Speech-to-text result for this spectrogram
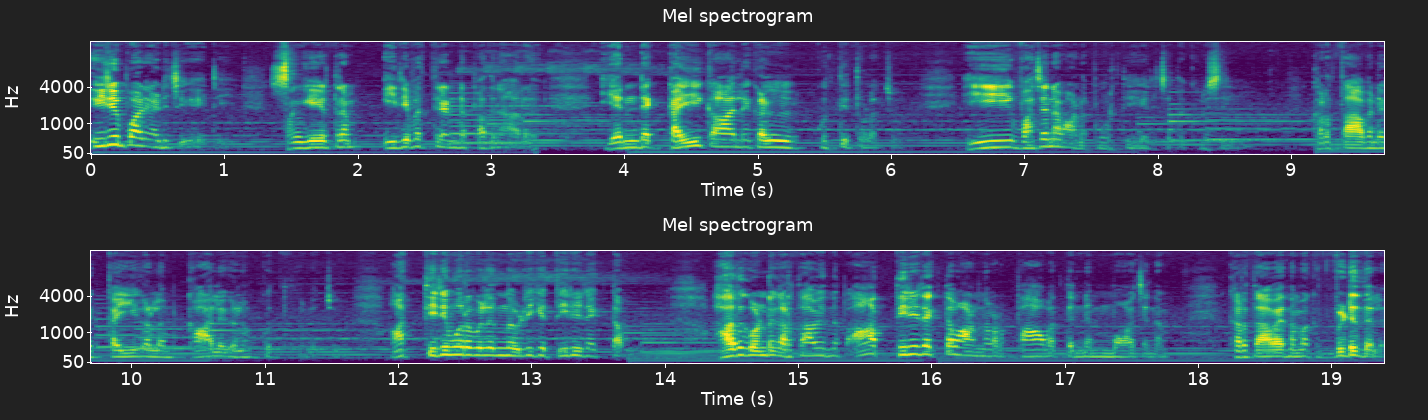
ഇരുപാടി അടിച്ചു കയറ്റി. സങ്കീർത്തനം ഇരുപത്തിരണ്ട് പതിനാറ്. എന്റെ കൈകാലുകൾ കുത്തിത്തുളച്ചു ഈ വചനമാണ് പൂർത്തീകരിച്ചത് കുരിശിൽ. കർത്താവിന്റെ കൈകളും കാലുകളും കുത്തിത്തുളച്ചു ആ തിരുമുറിവിൽ നിന്ന് ഒഴുകിയ തിരുരക്തം അതുകൊണ്ട് കർത്താവ് ഇന്ന് ആ തിരുരക്തമാണ് നമ്മുടെ പാവത്തിന്റെ മോചനം. കർത്താവെ നമുക്ക് വിടുതൽ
